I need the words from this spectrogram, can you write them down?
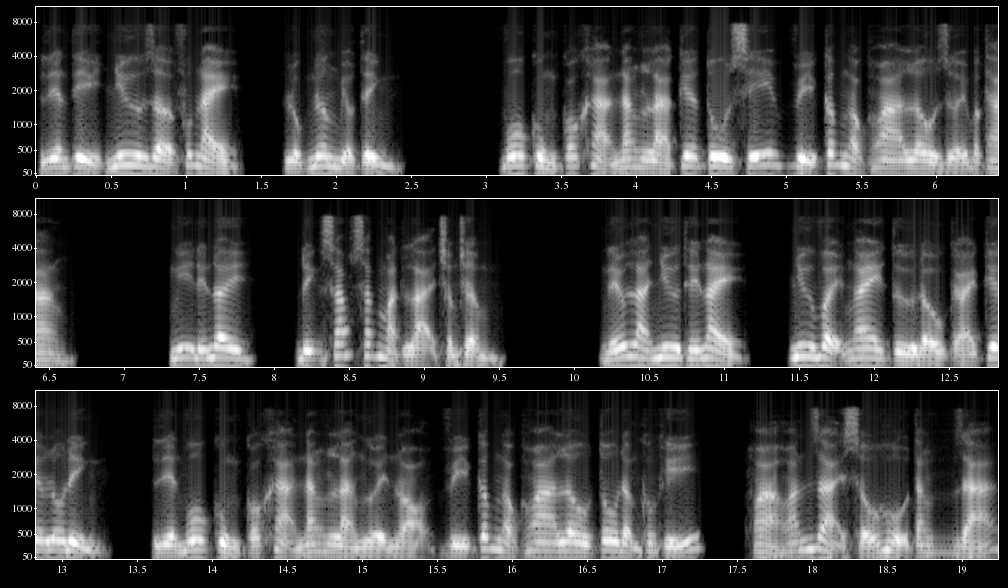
Liên tỷ như giờ phút này, lục nương biểu tình. Vô cùng có khả năng là kia tu sĩ vì cấp Ngọc Hoa lâu dưới bậc thang. Nghĩ đến đây, định sắp sắc mặt lại trầm trầm. Nếu là như thế này, như vậy ngay từ đầu cái kia lô đỉnh, liền vô cùng có khả năng là người nọ vì cấp Ngọc Hoa lâu tô đậm không khí, hòa hoãn giải xấu hổ tăng giá.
